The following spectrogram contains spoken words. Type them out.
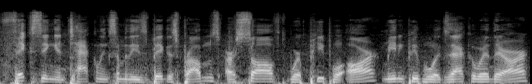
Fixing and tackling some of these biggest problems are solved where people are, meeting people exactly where they are,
